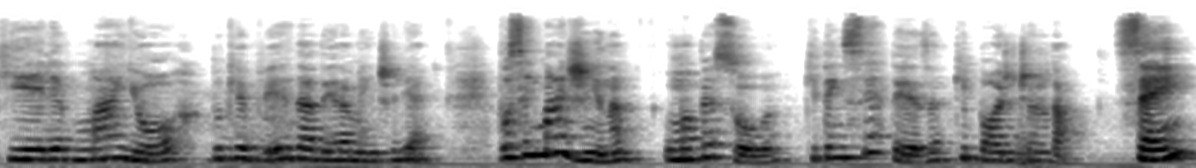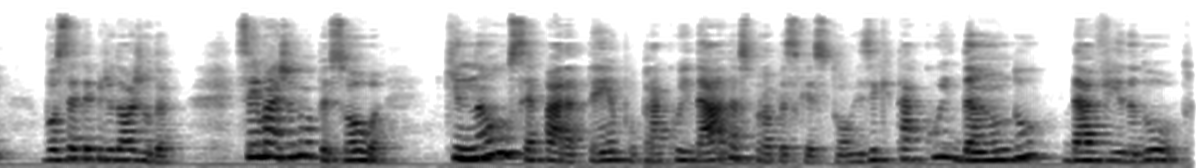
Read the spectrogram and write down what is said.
que ele é maior do que verdadeiramente ele é. Você imagina uma pessoa que tem certeza que pode te ajudar, sem você ter pedido ajuda. Você imagina uma pessoa que não separa tempo para cuidar das próprias questões e que está cuidando da vida do outro.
